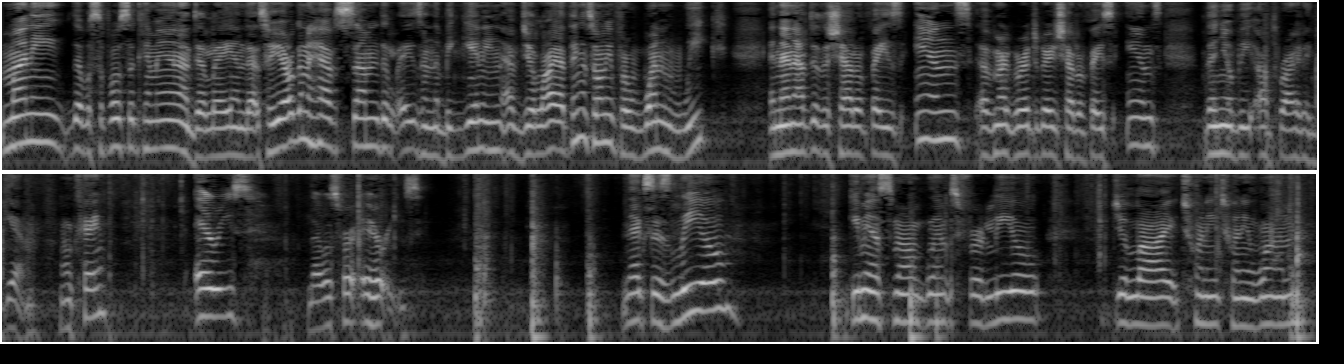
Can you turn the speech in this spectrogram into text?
money that was supposed to come in, a delay in that. So you're going to have some delays in the beginning of July. I think it's only for one week. And then after the shadow phase ends, of Mercury retrograde shadow phase ends, then you'll be upright again. Okay? Aries. That was for Aries. Next is Leo. Give me a small glimpse for Leo, July 2021.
